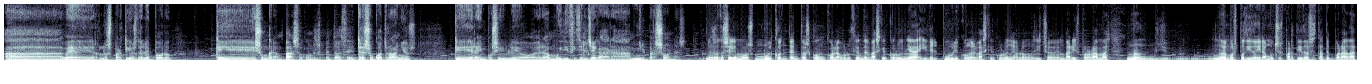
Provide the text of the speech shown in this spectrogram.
a ver los partidos del Leporo, que es un gran paso con respecto a hace 3 o 4 años, que era imposible o era muy difícil llegar a 1.000 personas. Nosotros seguimos muy contentos con, con la evolución del básquet Coruña y del público en el básquet Coruña, lo hemos dicho en varios programas. No, no hemos podido ir a muchos partidos esta temporada,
